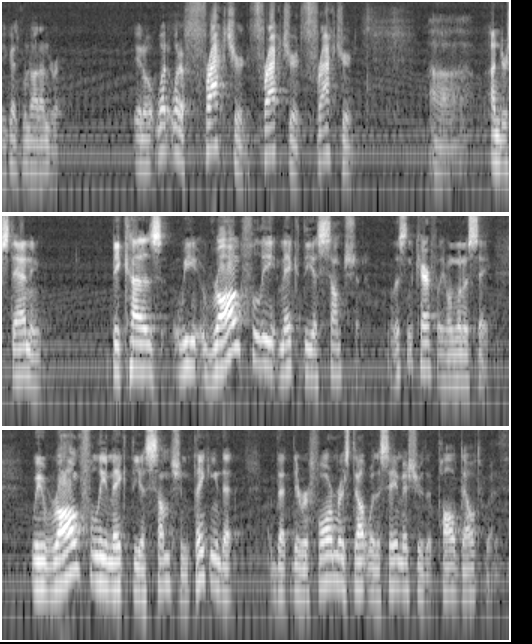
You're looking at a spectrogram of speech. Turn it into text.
Because we're not under it. You know, what, what a fractured, fractured, fractured uh, understanding. Because we wrongfully make the assumption, listen carefully what I'm going to say. We wrongfully make the assumption, thinking that, that the reformers dealt with the same issue that Paul dealt with.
